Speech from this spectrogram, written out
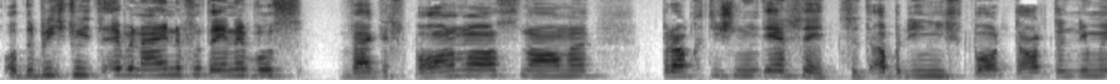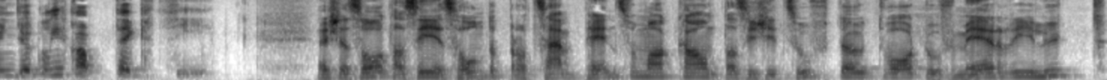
Oder bist du jetzt eben einer von denen, die es wegen Sparmaßnahmen praktisch nicht ersetzen? Aber deine Sportarten die müssen ja gleich abdeckt sein. Es ist ja so, dass ich ein 100% Pensum hatte und das ist jetzt aufgeteilt worden auf mehrere Leute.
